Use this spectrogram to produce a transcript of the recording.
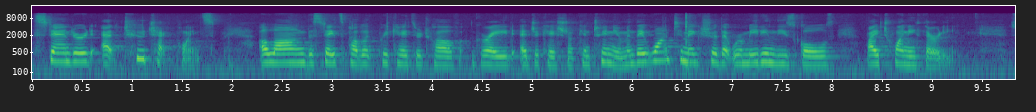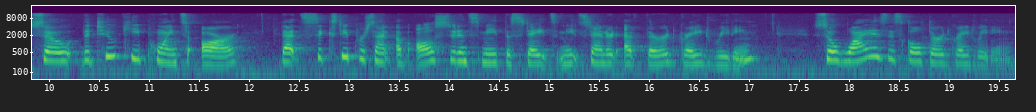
Standard at two checkpoints along the state's public pre-K through 12 grade educational continuum. And they want to make sure that we're meeting these goals by 2030. So the two key points are that 60% of all students meet the state's meet standard at third grade reading. So why is this goal third grade reading?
